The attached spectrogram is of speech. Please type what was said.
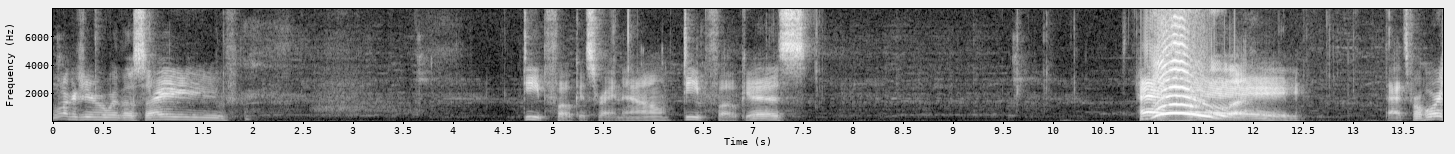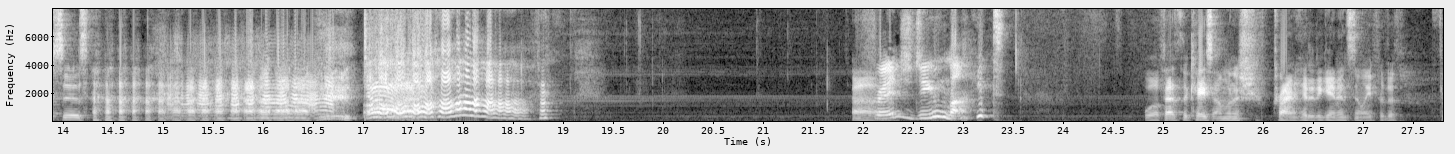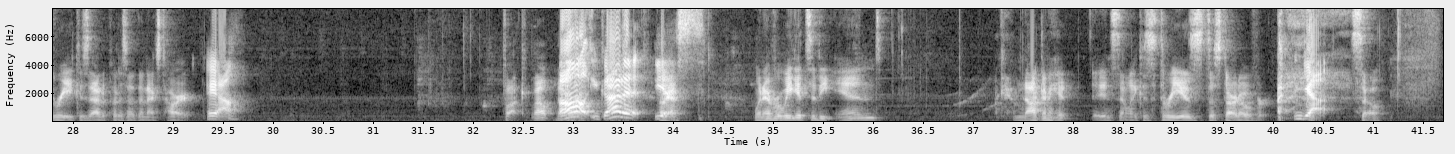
Look at you with a save. Deep focus right now. Deep focus. Hey! That's for horses. Um, Fridge, do you mind? well, if that's the case, I'm going to sh- try and hit it again instantly for the three because that would put us at the next heart. Yeah. Fuck. Well, Oh, works. you got it. Yes. whenever we get to the end, okay, I'm not going to hit instantly because three is to start over. Yeah. so,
